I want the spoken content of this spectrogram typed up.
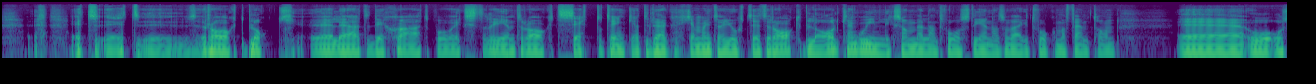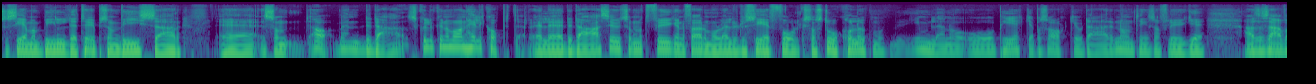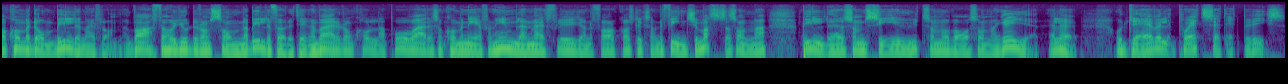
ett, ett eh, rakt block eller att det är skärt på extremt rakt sätt och tänker att det där kan man inte ha gjort. Ett rakblad kan gå in liksom mellan två stenar som väger 2,5 ton. Eh, och, och så ser man bilder typ som visar eh, som, ja men det där skulle kunna vara en helikopter eller det där ser ut som något flygande föremål eller du ser folk som står och kollar upp mot himlen och, och pekar på saker och där är det någonting som flyger. Alltså så här, var kommer de bilderna ifrån? Varför har- gjorde de sådana bilder förr i tiden? Vad är det de kollar på? Vad är det som kommer ner från himlen med ett flygande farkost? Liksom? Det finns ju massa sådana bilder som ser ut som att vara sådana grejer, eller hur? Och det är väl på ett sätt ett bevis.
